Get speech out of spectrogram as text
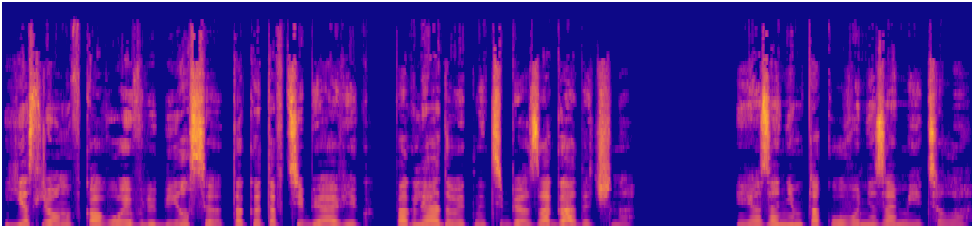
«Если он в кого и влюбился, так это в тебя, Вик. Поглядывает на тебя загадочно». Я за ним такого не заметила.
